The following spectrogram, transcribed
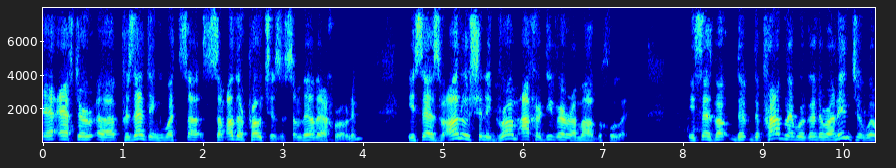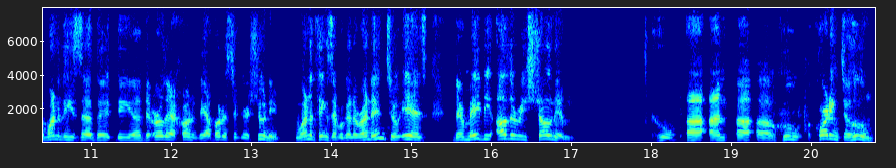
after uh, presenting what uh, some other approaches of some of the other achronim, he says, He says, but the, the problem that we're going to run into, well, one of these, uh, the the uh, the early achronim, the avodah gershuni, one of the things that we're going to run into is there may be other rishonim who, uh, uh, who, according to whom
